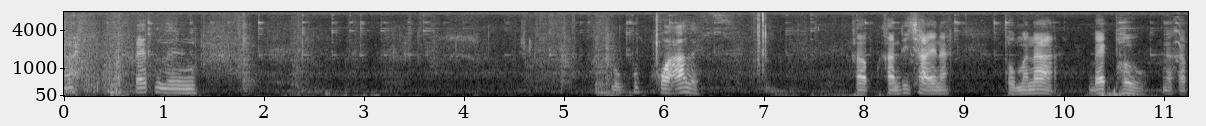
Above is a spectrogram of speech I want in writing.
นะ แป๊บหนึ่งลุกปุ๊บคว้าเลย ครับ คันที่ใช้นะโทมาน่าแบ็คเพลนะครับ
